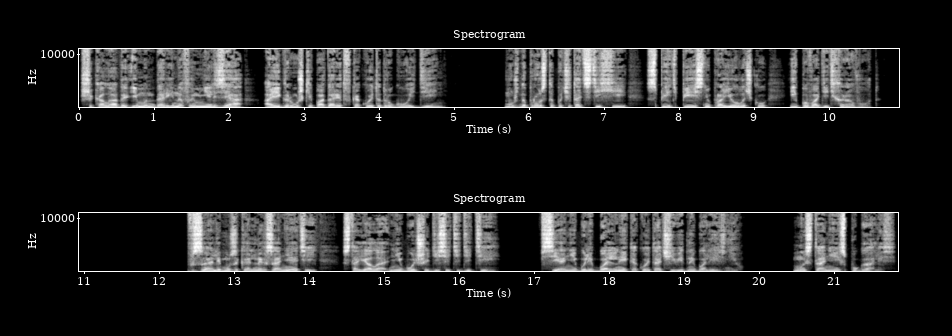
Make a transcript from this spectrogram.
Шоколада и мандаринов им нельзя, а игрушки подарят в какой-то другой день. Нужно просто почитать стихи, спеть песню про елочку и поводить хоровод. В зале музыкальных занятий стояло не больше десяти детей. Все они были больны какой-то очевидной болезнью. Мы с Таней испугались.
